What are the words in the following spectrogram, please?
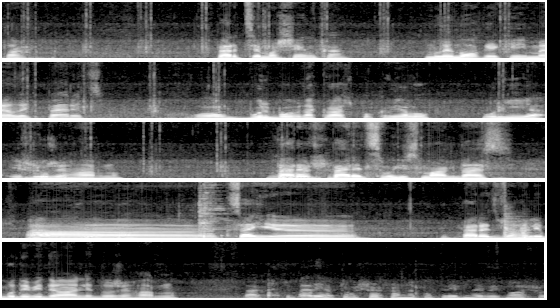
Так. Перці машинка, млинок, який мелить перець. о, бульбу накрась покрило, олія і Дуже гарно. Зараз Перець, ще- перець свій смак дасть. А цей е, перець взагалі буде в ідеалі дуже гарно. Так, тепер я то все, що не потрібне, відношу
